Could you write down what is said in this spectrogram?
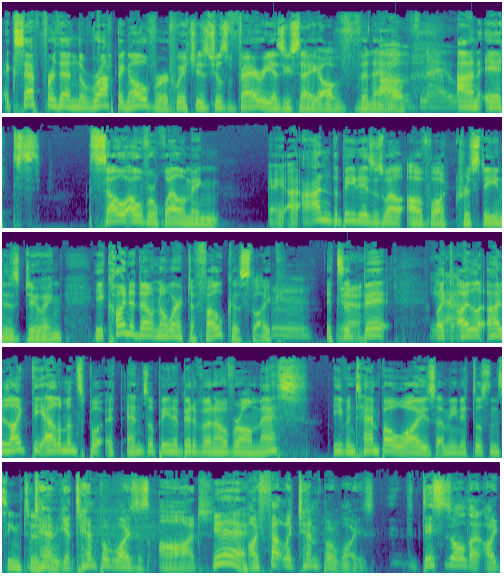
except for then the rapping over it, which is just very, as you say, of the now. Of now. And it's so overwhelming Eh, and the beat is as well of what Christine is doing. You kind of don't know where to focus. Like mm. it's Yeah. a bit like Yeah. I I like the elements, but it ends up being a bit of an overall mess. Even tempo wise, I mean, it doesn't seem to. Tem- yeah, tempo wise is odd. Yeah. I felt like tempo wise. This is all that I,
